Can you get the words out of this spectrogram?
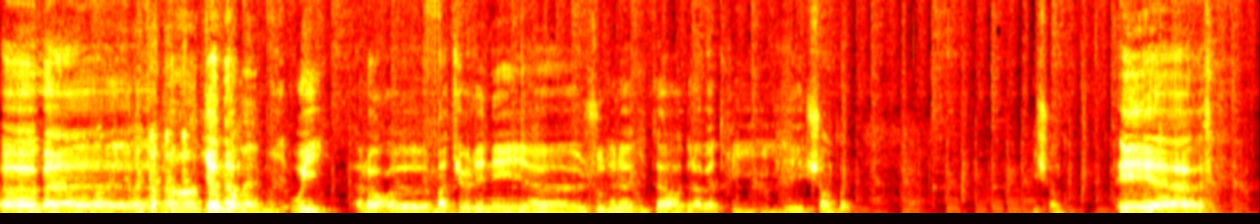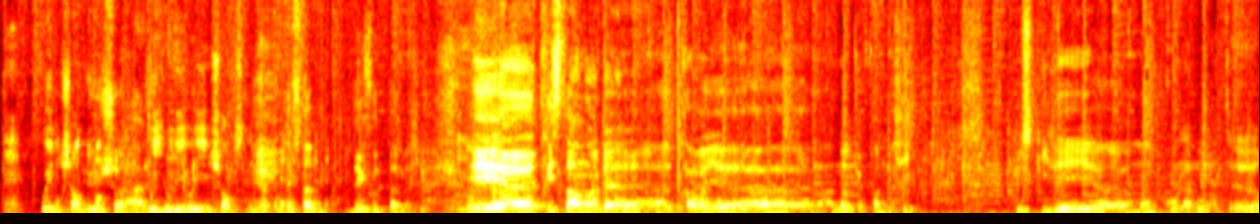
Euh, ben, Il y en a a un peu a- quand même. Oui, alors euh, Mathieu l'aîné euh, joue de la guitare, de la batterie et il chante. Il chante. Et euh, Oui, il chante. Il chante. Ah oui, oui, oui, il chante, ce n'est pas contestable. n'écoute pas Mathieu. Et euh, Tristan ben, travaille euh, à Nature Fan aussi, puisqu'il est euh, mon collaborateur euh,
